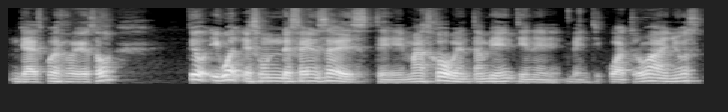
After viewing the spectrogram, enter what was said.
ya después regresó. Igual es un defensa este, más joven también, tiene 24 años,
